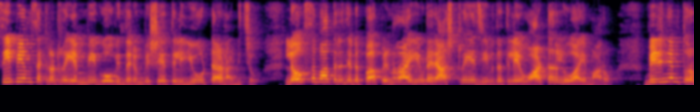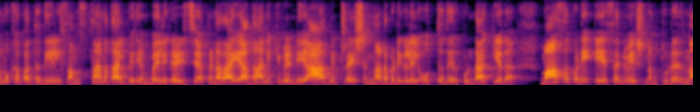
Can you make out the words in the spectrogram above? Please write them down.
C P M secretary M V ഗോവിന്ദനും വിഷയത്തിൽ യു ടേൺ അടിച്ചു. ലോക്സഭാ തെരഞ്ഞെടുപ്പ് പിണറായിയുടെ രാഷ്ട്രീയ ജീവിതത്തിലെ വാട്ടർലൂ ആയി മാറും. വിഴിഞ്ഞം തുറമുഖ പദ്ധതിയിൽ സംസ്ഥാന താൽപര്യം ബലികഴിച്ച് പിണറായി അദാനിക്ക് വേണ്ടി ആർബിട്രേഷൻ നടപടികളിൽ ഒത്തുതീർപ്പുണ്ടാക്കിയത് മാസപ്പടി കേസ് അന്വേഷണം തുടരുന്ന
